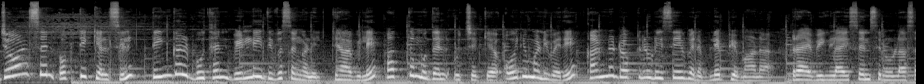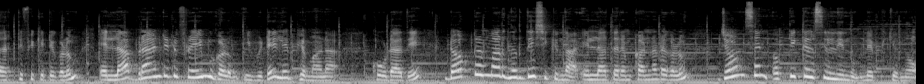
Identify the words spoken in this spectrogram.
ജോൺസൺ ഒപ്റ്റിക്കൽസിൽ തിങ്കൾ ബുധൻ വെള്ളി ദിവസങ്ങളിൽ രാവിലെ പത്ത് മുതൽ ഉച്ചയ്ക്ക് ഒരു മണിവരെ കണ്ണ് ഡോക്ടറുടെ സേവനം ലഭ്യമാണ്. ഡ്രൈവിംഗ് ലൈസൻസിനുള്ള സർട്ടിഫിക്കറ്റുകളും എല്ലാ ബ്രാൻഡഡ് ഫ്രെയിമുകളും ഇവിടെ ലഭ്യമാണ്. കൂടാതെ ഡോക്ടർമാർ നിർദ്ദേശിക്കുന്ന എല്ലാത്തരം കണ്ണടകളും ജോൺസൺ ഒപ്റ്റിക്കൽസിൽ നിന്നും ലഭിക്കുന്നു.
